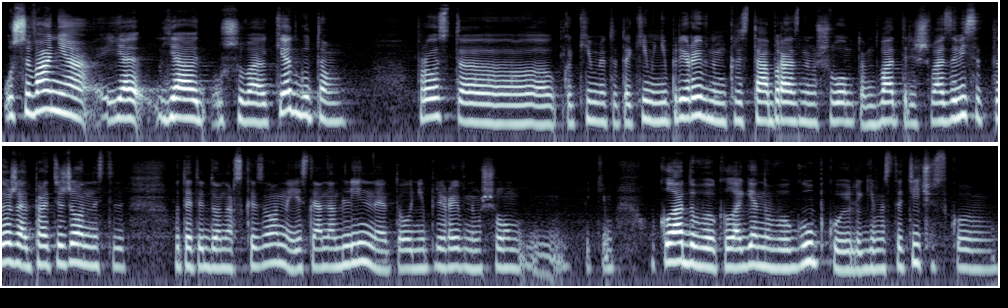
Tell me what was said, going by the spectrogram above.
Ушивание я, я ушиваю кетгутом, просто э, какими-то такими непрерывным крестообразным швом, там 2-3 шва, зависит тоже от протяженности вот этой донорской зоны. Если она длинная, то непрерывным швом таким укладываю коллагеновую губку или гемостатическую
